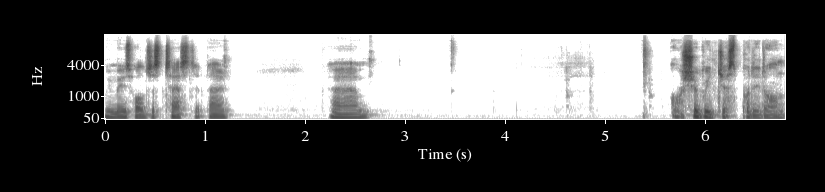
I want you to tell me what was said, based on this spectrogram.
We may as well just test it now. Um, or should we just put it on?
